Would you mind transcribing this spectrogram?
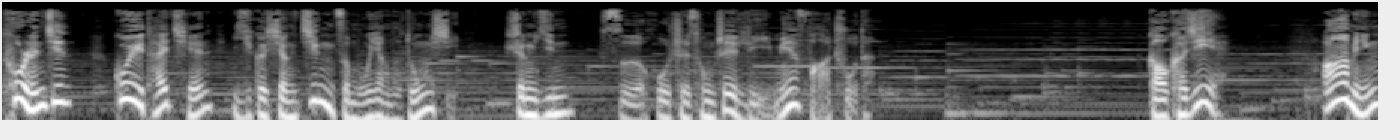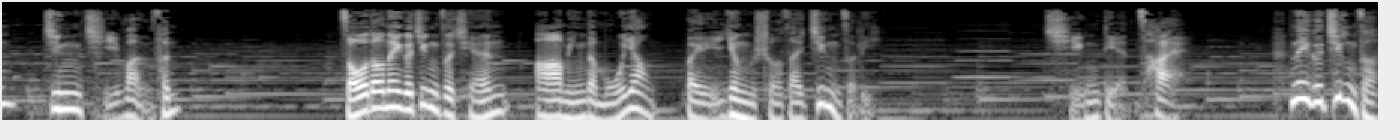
突然间，柜台前一个像镜子模样的东西，声音似乎是从这里面发出的。高科技，阿明惊奇万分。走到那个镜子前，阿明的模样被映射在镜子里。请点菜，那个镜子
